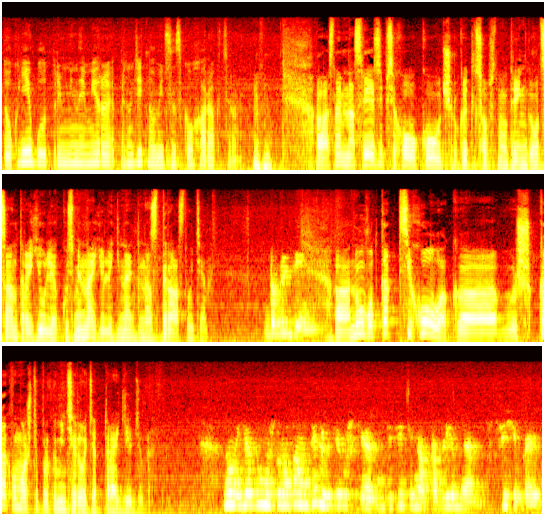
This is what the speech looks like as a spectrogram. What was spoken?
то к ней будут применены меры принудительного медицинского характера. Угу. А с нами на связи психолог, коуч, руководитель собственного тренингового центра Юлия Кузьмина. Юлия Геннадьевна, здравствуйте. Добрый день. А, ну вот как психолог, а, как вы можете прокомментировать эту трагедию? Ну, я думаю, что на самом деле у девушки действительно проблемы с психикой,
